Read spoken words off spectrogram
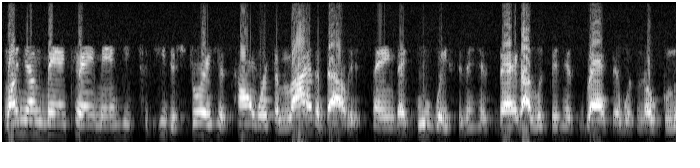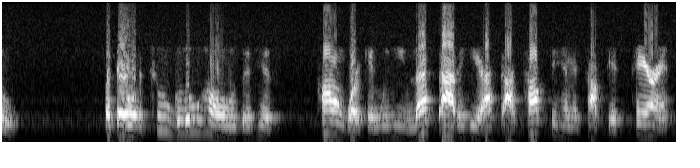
One young man came in, he, he destroyed his homework and lied about it, saying that glue wasted in his bag. I looked in his bag, there was no glue. But there were two glue holes in his homework, and when he left out of here, after I talked to him and talked to his parents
